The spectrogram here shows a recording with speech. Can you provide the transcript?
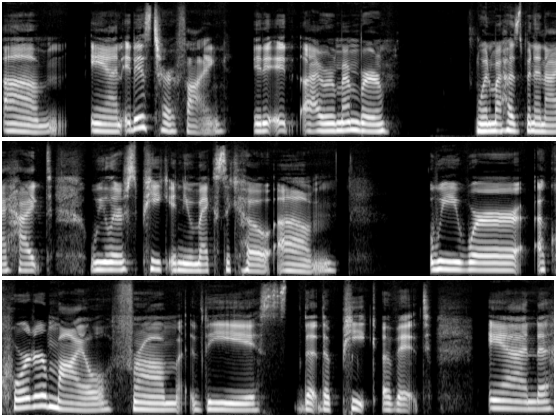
um, and it is terrifying. It, it. I remember when my husband and I hiked Wheeler's Peak in New Mexico. Um, we were a quarter mile from the the, the peak of it, and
